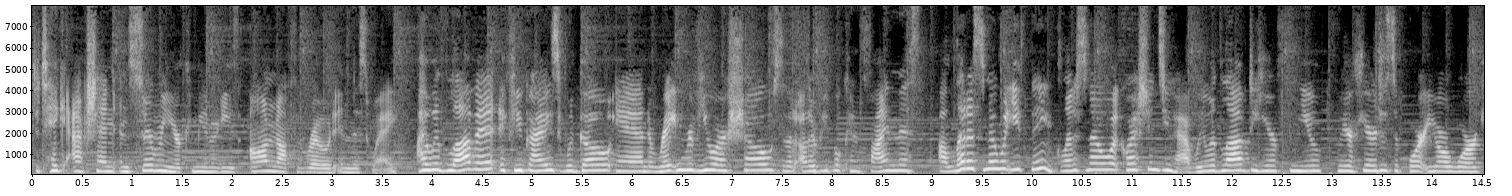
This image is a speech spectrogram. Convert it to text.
to take action, and serving your communities on and off the road in this way. I would love it if you guys would go and rate and review our show so that other people can find this. Uh, let us know what you think. Let us know what questions you have. We would love to hear from you. We are here to support your work.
